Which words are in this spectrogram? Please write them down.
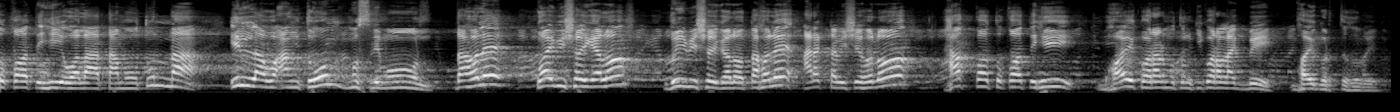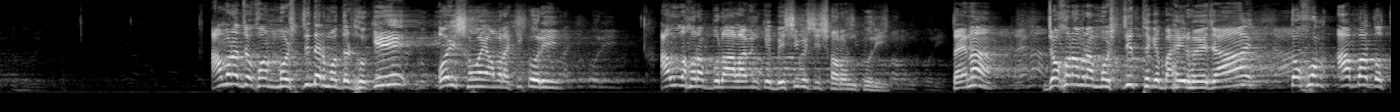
তুকাতিহি ওয়ালা তামুতুন্না ইল্লা ওয়া আনতুম মুসলিমুন। তাহলে কয় বিষয় গেল? দুই বিষয় গেল। তাহলে আরেকটা বিষয় হলো, হাক্কা তুকাতিহি, ভয় করার মতন কি করা লাগবে? ভয় করতে হবে। আমরা যখন মসজিদের মধ্যে ঢুকি, ওই সময় আমরা কি করি? আল্লাহ রাব্বুল আলমিনকে বেশি বেশি স্মরণ করি। তাই না? যখন আমরা মসজিদ থেকে বাহির হয়ে যাই, তখন আপাতত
